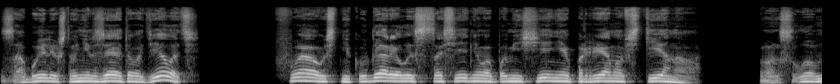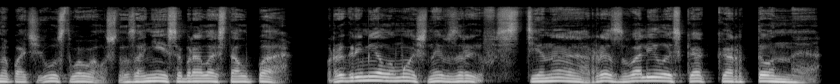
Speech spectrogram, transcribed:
«Забыли, что нельзя этого делать?» Фаустник ударил из соседнего помещения прямо в стену. Он словно почувствовал, что за ней собралась толпа. Прогремел мощный взрыв. Стена развалилась, как картонная.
